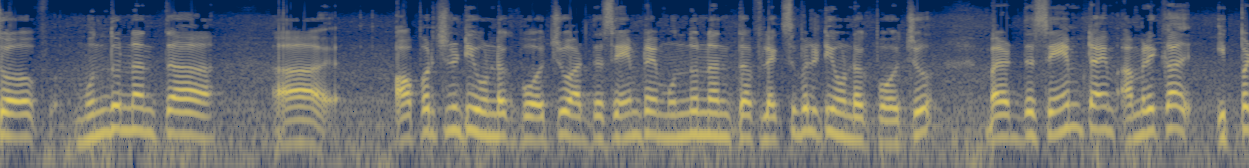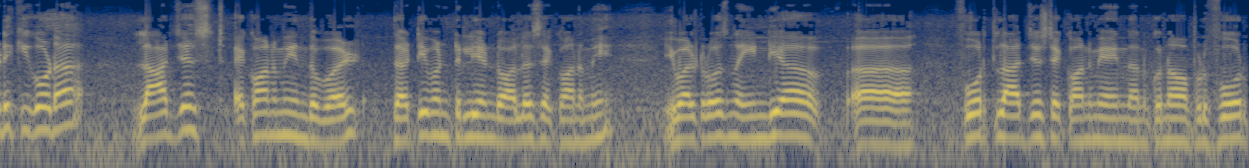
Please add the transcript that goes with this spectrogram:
సో ముందున్నంత ఆపర్చునిటీ ఉండకపోవచ్చు. అట్ ద సేమ్ టైం ముందున్నంత ఫ్లెక్సిబిలిటీ ఉండకపోవచ్చు. But at the same time America ఇప్పటికీ కూడా largest economy in the world thirty one trillion dollars economy ఇవాళ రోజున ఇండియా ఫోర్త్ లార్జెస్ట్ ఎకానమీ అయింది అనుకున్నాం. అప్పుడు ఫోర్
